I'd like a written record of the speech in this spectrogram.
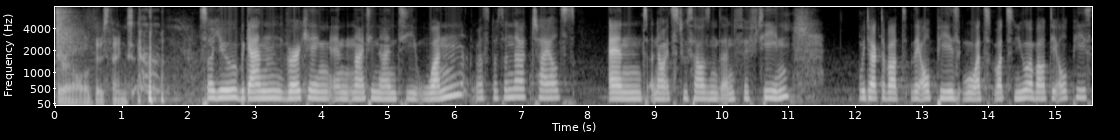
there are all of those things. So you began working in 1991 with Lucinda Childs, and now it's 2015. We talked about the old piece, what's what's new about the old piece,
